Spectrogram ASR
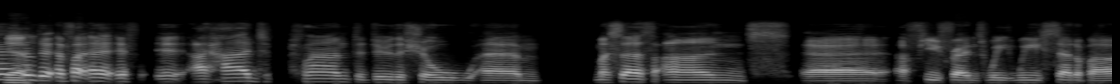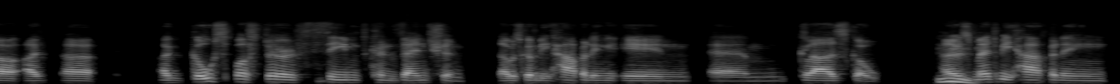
yeah. yeah. If I uh, if uh, I had planned to do the show, um, myself and uh, a few friends, we we set up a a, a Ghostbuster themed convention that was going to be happening in um, Glasgow. And it was hmm. meant to be happening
